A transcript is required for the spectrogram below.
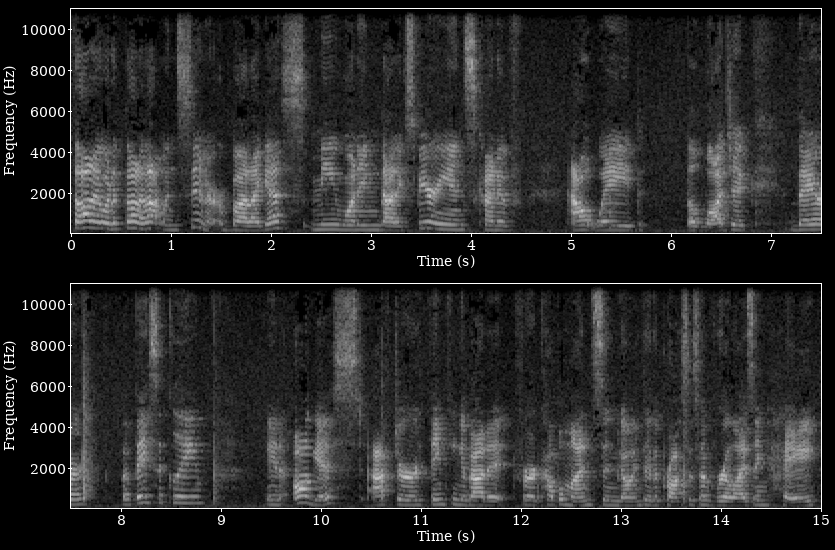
thought I would have thought of that one sooner, but I guess me wanting that experience kind of outweighed the logic there. But basically, in August, after thinking about it for a couple months and going through the process of realizing, hey,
